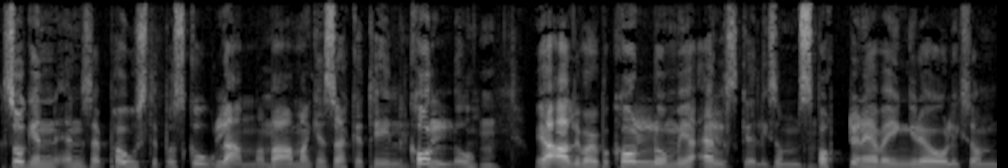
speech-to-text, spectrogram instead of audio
såg en, en så poster på skolan Mm. och bara man kan söka till kollo. Jag har aldrig varit på kollo, men jag älskar liksom sporten när jag var yngre och liksom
